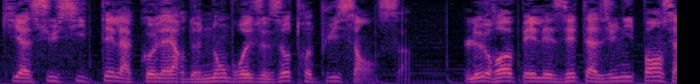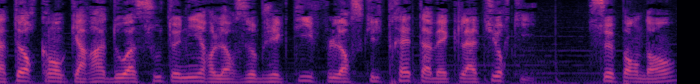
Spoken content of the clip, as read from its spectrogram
qui a suscité la colère de nombreuses autres puissances. L'Europe et les États-Unis pensent à tort qu'Ankara doit soutenir leurs objectifs lorsqu'ils traitent avec la Turquie. Cependant,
